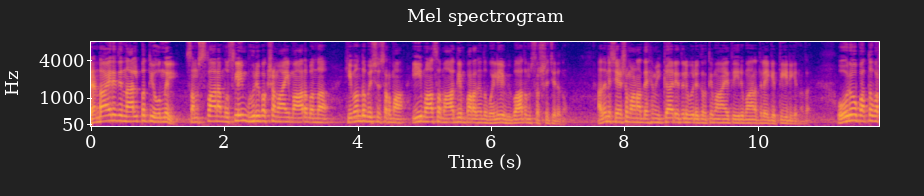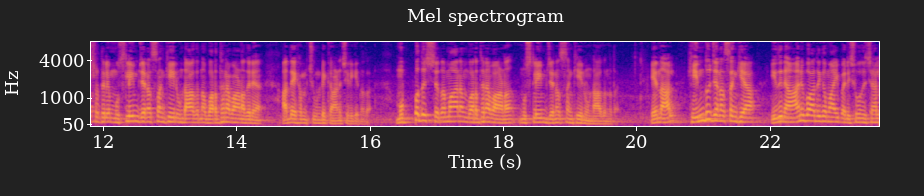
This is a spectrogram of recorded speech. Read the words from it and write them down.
രണ്ടായിരത്തി നാൽപ്പത്തി ഒന്നിൽ സംസ്ഥാന മുസ്ലിം ഭൂരിപക്ഷമായി മാറുമെന്ന് ഹിമന്ത ബിശ്വ ശർമ്മ ഈ മാസം ആദ്യം പറഞ്ഞത് വലിയ വിവാദം സൃഷ്ടിച്ചിരുന്നു. അതിനുശേഷമാണ് അദ്ദേഹം ഇക്കാര്യത്തിൽ ഒരു കൃത്യമായ തീരുമാനത്തിലേക്ക് എത്തിയിരിക്കുന്നത്. ഓരോ പത്ത് വർഷത്തിലും മുസ്ലിം ജനസംഖ്യയിൽ ഉണ്ടാകുന്ന വർധനവാണതിന് അദ്ദേഹം ചൂണ്ടിക്കാണിച്ചിരിക്കുന്നത്. മുപ്പത് ശതമാനം വർധനവാണ് മുസ്ലിം ജനസംഖ്യയിൽ ഉണ്ടാകുന്നത്. എന്നാൽ ഹിന്ദു ജനസംഖ്യ ഇതിന് ആനുപാതികമായി പരിശോധിച്ചാൽ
